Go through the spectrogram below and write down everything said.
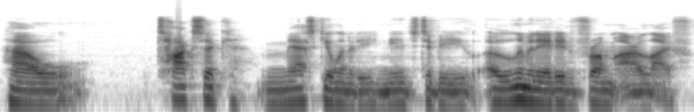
how toxic masculinity needs to be eliminated from our life.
